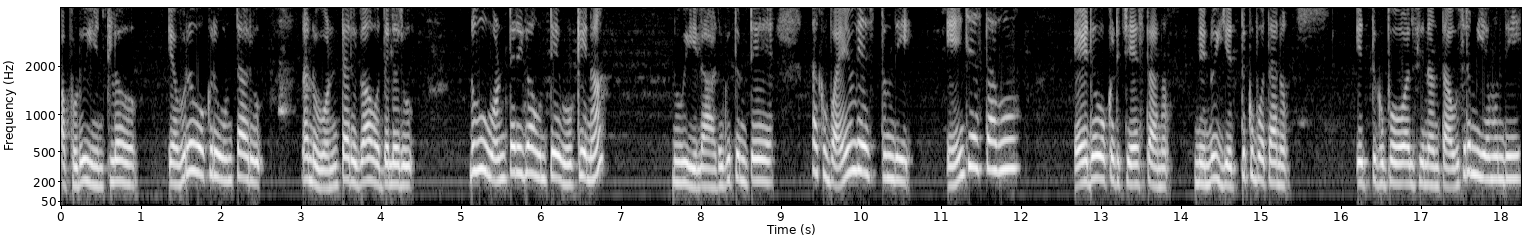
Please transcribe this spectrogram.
అప్పుడు ఇంట్లో ఎవరో ఒకరు ఉంటారు. నన్ను ఒంటరిగా వదలరు. నువ్వు ఒంటరిగా ఉంటే ఓకేనా? నువ్వు ఇలా అడుగుతుంటే నాకు భయం వేస్తుంది. ఏం చేస్తావు? ఏదో ఒకటి చేస్తాను. నిన్ను ఎత్తుకుపోతాను. ఎత్తుకుపోవాల్సినంత అవసరం ఏముంది?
